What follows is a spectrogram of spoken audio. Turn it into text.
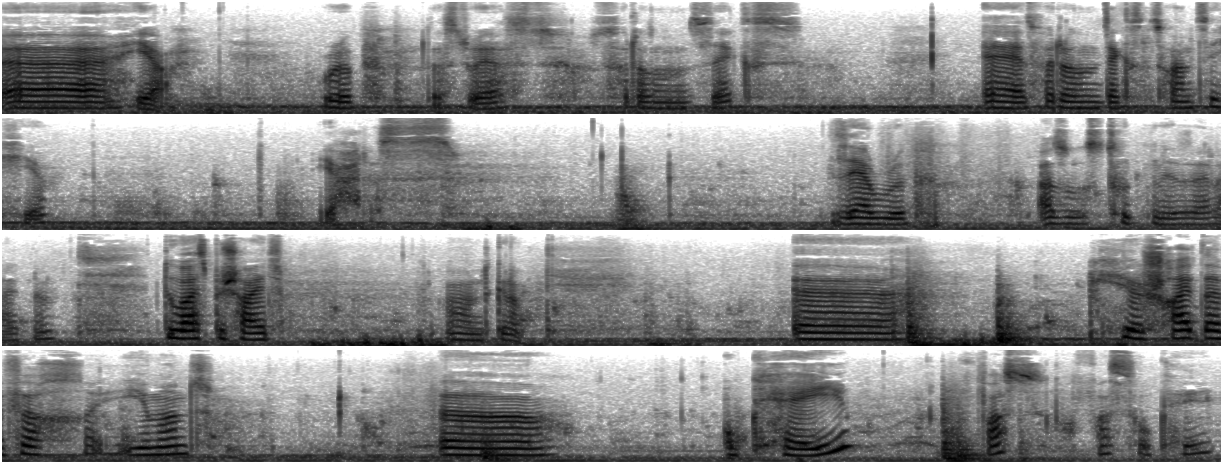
Äh, ja. RIP, dass du erst 2006, äh, 2026 hier. Ja, das ist sehr RIP. Also es tut mir sehr leid, ne? Du weißt Bescheid. Und genau. Äh, hier schreibt einfach jemand. Äh, okay. Was? Was? Okay.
